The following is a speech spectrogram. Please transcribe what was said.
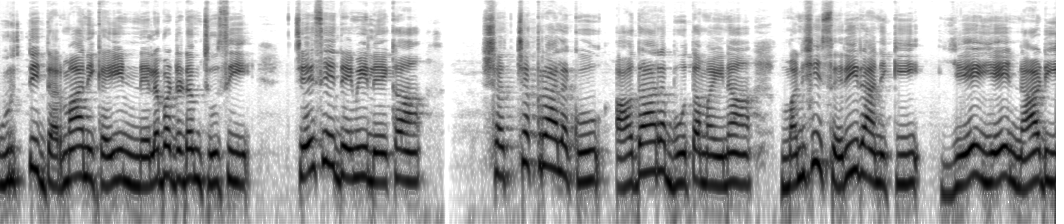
వృత్తి ధర్మానికై నిలబడడం చూసి చేసేదేమీ లేక షట్చక్రాలకు ఆధారభూతమైన మనిషి శరీరానికి ఏ ఏ నాడి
